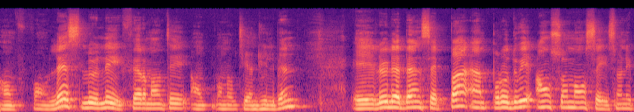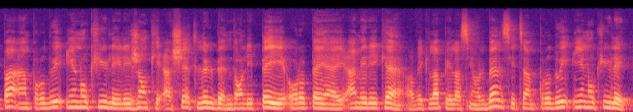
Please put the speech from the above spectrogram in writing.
On, laisse le lait fermenter, on, on obtient du lben. Et le leben, ce n'est pas un produit ensemencé, ce n'est pas un produit inoculé. Les gens qui achètent le leben dans les pays européens et américains avec l'appellation leben, c'est un produit inoculé.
